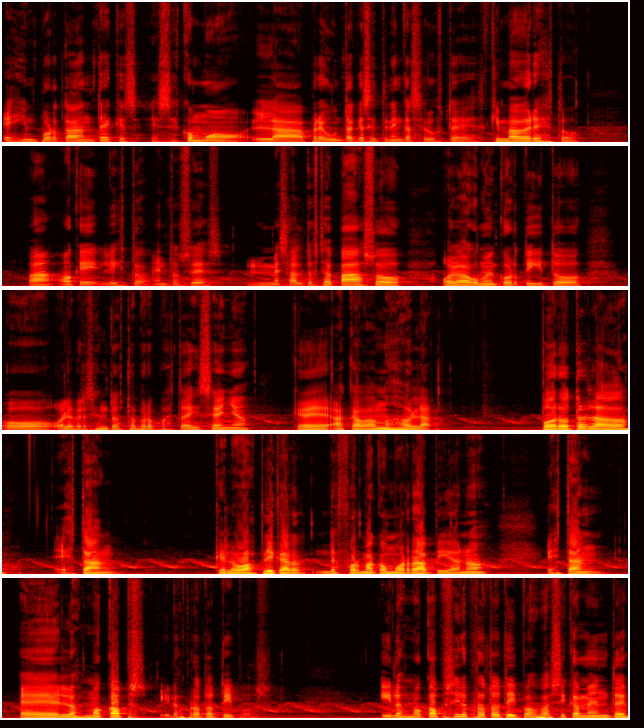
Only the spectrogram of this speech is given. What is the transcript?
es importante que esa es como la pregunta que se tienen que hacer ustedes. ¿Quién va a ver esto? Ah, ok, listo. Entonces me salto este paso o lo hago muy cortito o, o le presento esta propuesta de diseño que acabamos de hablar. Por otro lado, están, que lo voy a explicar de forma como rápida, ¿no? Están eh, los mockups y los prototipos. Y los mockups y los prototipos, básicamente,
